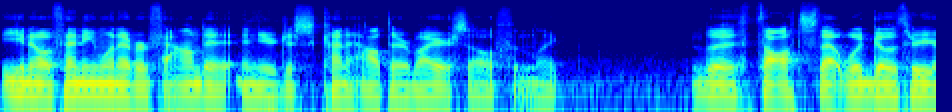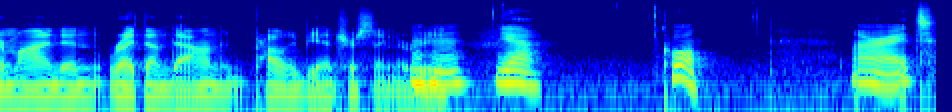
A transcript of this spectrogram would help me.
you know if anyone ever found it and you're just kind of out there by yourself and like the thoughts that would go through your mind and write them down it'd probably be interesting to read. Mhm. Yeah. Cool. All right.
